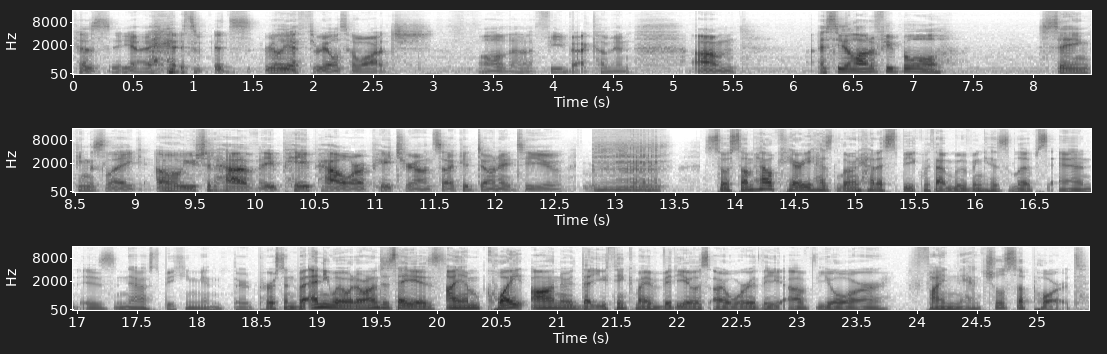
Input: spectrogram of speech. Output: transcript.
because yeah, it's it's really a thrill to watch all the feedback come in. Um, I see a lot of people saying things like, "Oh, you should have a PayPal or a Patreon so I could donate to you." So somehow Cary has learned how to speak without moving his lips and is now speaking in third person. But anyway, what I wanted to say is I am quite honored that you think my videos are worthy of your financial support.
